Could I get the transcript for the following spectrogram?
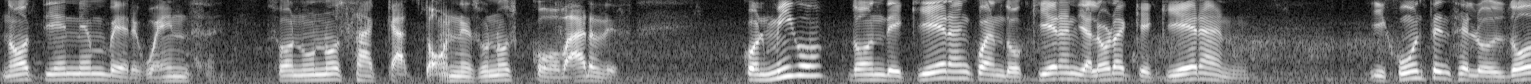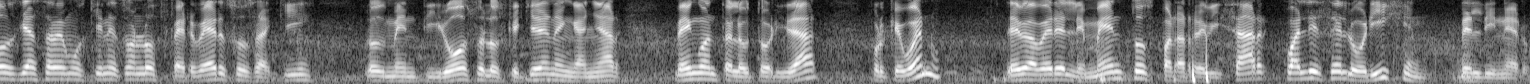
No tienen vergüenza, son unos sacatones, unos cobardes. Conmigo, donde quieran, cuando quieran y a la hora que quieran. Y júntense los dos, ya sabemos quiénes son los perversos aquí, los mentirosos, los que quieren engañar. Vengo ante la autoridad porque, bueno, debe haber elementos para revisar cuál es el origen del dinero.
